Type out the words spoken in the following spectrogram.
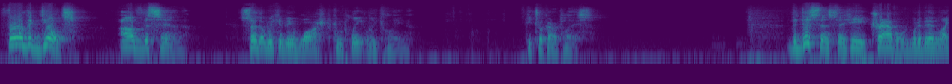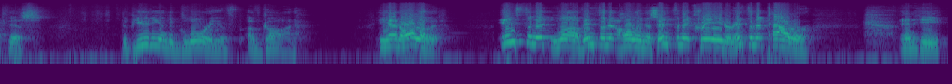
for the guilt of the sin, so that we could be washed completely clean. He took our place. The distance that he traveled would have been like this the beauty and the glory of, of God. He had all of it infinite love, infinite holiness, infinite creator, infinite power. And he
